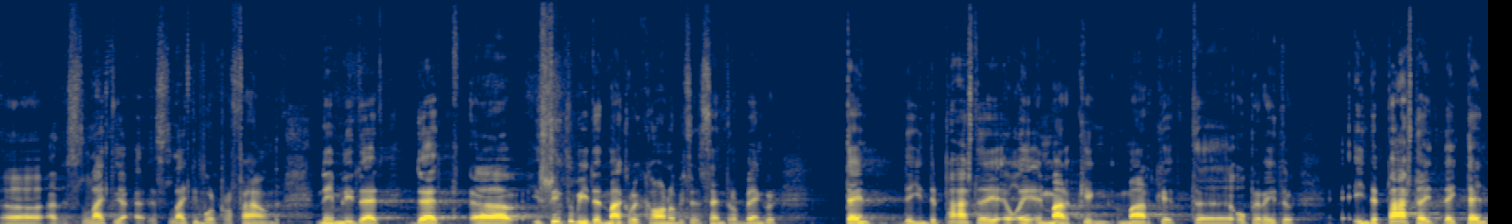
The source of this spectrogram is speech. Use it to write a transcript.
uh, slightly, slightly more profound, namely that, that uh, it seems to me that macroeconomists and central bankers tend, they, in the past, a market, market uh, operator, in the past they, they tend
